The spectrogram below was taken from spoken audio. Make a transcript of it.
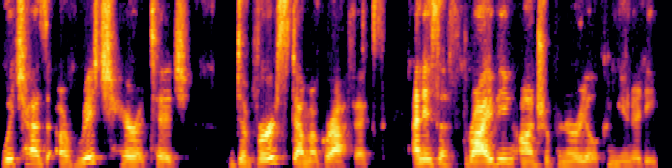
which has a rich heritage, diverse demographics, and is a thriving entrepreneurial community.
